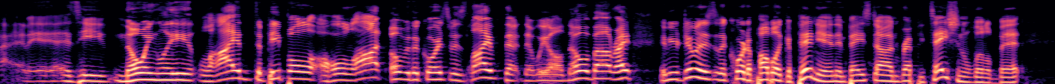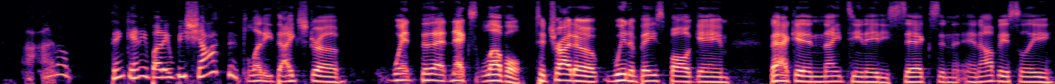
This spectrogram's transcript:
I mean, has he knowingly lied to people a whole lot over the course of his life that, that we all know about, right? If you're doing this in the court of public opinion and based on reputation a little bit, I don't think anybody would be shocked that Lenny Dykstra went to that next level to try to win a baseball game back in 1986. And, and obviously,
